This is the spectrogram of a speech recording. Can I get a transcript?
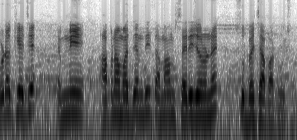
ઓળખીએ છીએ. એમની આપણા માધ્યમથી તમામ શહેરીજનોને શુભેચ્છા પાઠવું છું.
